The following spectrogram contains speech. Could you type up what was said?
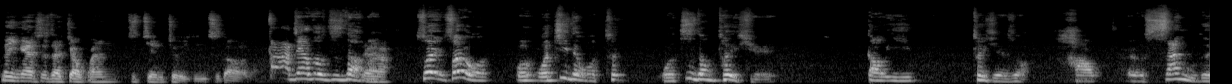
那应该是在教官之间就已经知道了吧？大家都知道嘛，对啊，所以所以我我我记得我退我自动退学，高一退学的时候，好呃三五个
